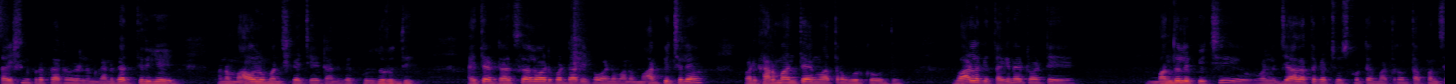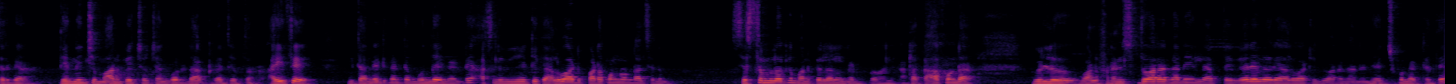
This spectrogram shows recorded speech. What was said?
సజెషన్ ప్రకారం వీళ్ళని కనుక తిరిగి మన మామూలు మనిషిగా చేయడానికి కుదురుద్ది. అయితే డ్రగ్స్ అలవాటు పడ్డానికి వాడిని మనం మార్పించలేం. వాడి కర్మ అంతే అని మాత్రం ఊరుకోవద్దు. వాళ్ళకి తగినటువంటి మందులు ఇప్పించి వాళ్ళని జాగ్రత్తగా చూసుకుంటే మాత్రం తప్పనిసరిగా దీని నుంచి మానిపించవచ్చు అని కూడా డాక్టర్ గారు చెప్తారు. అయితే వీటన్నిటికంటే ముందు ఏంటంటే అసలు వీటికి అలవాటు పడకుండా ఉండాల్సిన సిస్టంలోకి మన పిల్లల్ని నడుపుకోవాలి. అట్లా కాకుండా వీళ్ళు వాళ్ళ ఫ్రెండ్స్ ద్వారా కానీ లేకపోతే వేరే వేరే అలవాట్ల ద్వారా కానీ నేర్చుకున్నట్టయితే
